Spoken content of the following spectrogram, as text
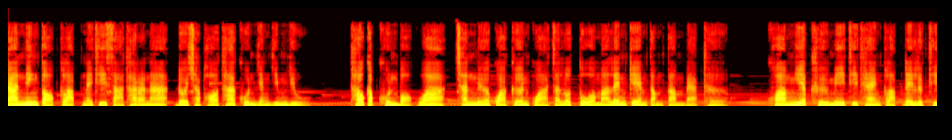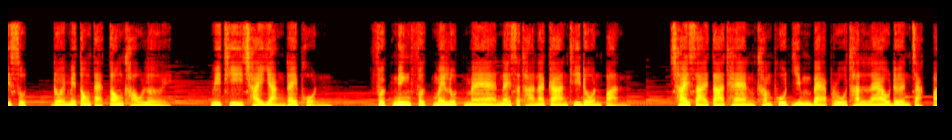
การนิ่งตอบกลับในที่สาธารณะ โดยเฉพาะถ้าคุณยังยิ้มอยู่ เท่ากับคุณบอกว่าฉันเหนือกว่าเกินกว่าจะลดตัวมาเล่นเกมต่ำๆแบบเธอ ความเงียบคือมีดที่แทงกลับได้ลึกที่สุด โดยไม่ต้องแตะต้องเขาเลย วิธีใช้อย่างได้ผล ฝึกนิ่งฝึกไม่หลุดแม้ในสถานการณ์ที่โดนปั่น ใช้สายตาแทนคำพูดยิ้มแบบรู้ทันแล้วเดินจากไป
